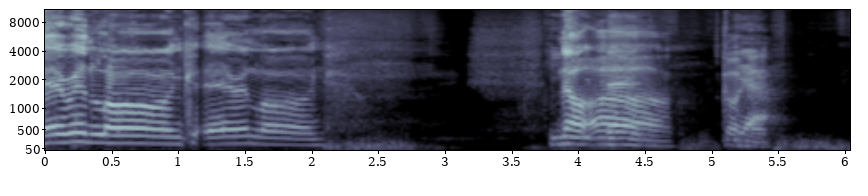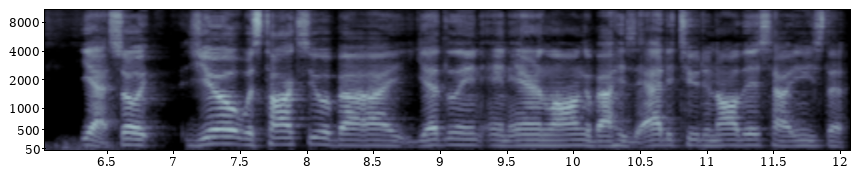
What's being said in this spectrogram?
Aaron Long, Aaron Long. He No, then- uh, go yeah. ahead. Yeah, so Gio was talked to by Yedlin and Aaron Long about his attitude and all this, how he needs to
